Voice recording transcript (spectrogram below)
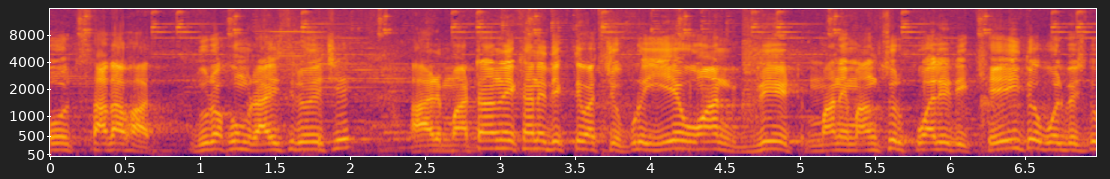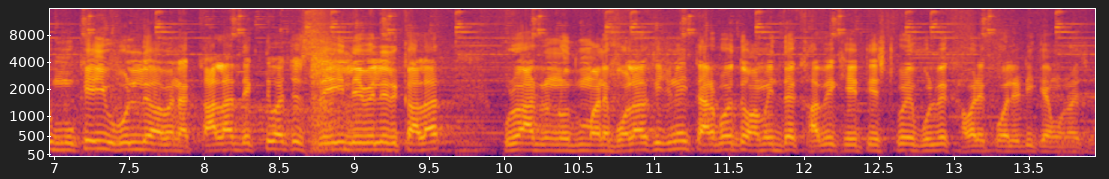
ও সাদা ভাত। দু রকম রাইস রয়েছে। আর মাটন এখানে দেখতে পাচ্ছ, পুরো ইয়ে ওয়ান গ্রেট মানে মাংসর কোয়ালিটি খেয়েই তো বলবে, শুধু মুখেই বললে হবে না কালার দেখতে পাচ্ছ, সেই লেভেলের কালার পুরো আর মানে বলার কিছু নেই। তারপরে তো অমিত দা খাবে, খেয়ে টেস্ট করে বলবে, খাবারের কোয়ালিটি কেমন আছে।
